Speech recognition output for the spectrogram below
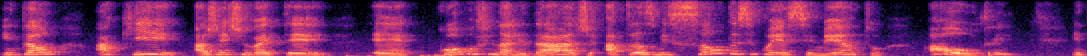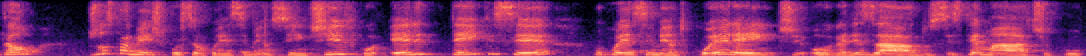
Então, aqui a gente vai ter é, como finalidade a transmissão desse conhecimento a outrem. Então, justamente por ser um conhecimento científico, ele tem que ser um conhecimento coerente, organizado, sistemático,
